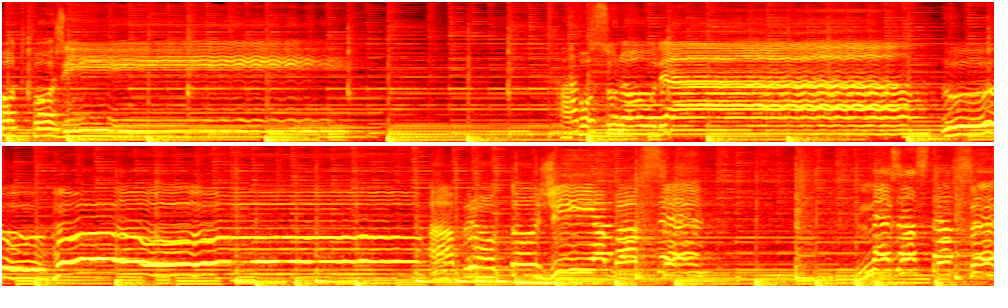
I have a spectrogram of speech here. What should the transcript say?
podpoří a posunou dál. Uh. A proto žij a bav se, nezastav se,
